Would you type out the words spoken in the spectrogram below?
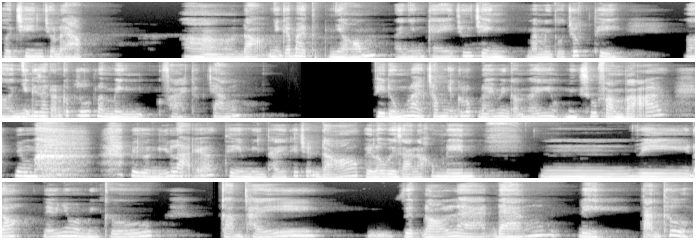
ở trên trường đại học. À, đó những cái bài tập nhóm và những cái chương trình mà mình tổ chức thì uh, những cái giai đoạn cấp rút là mình phải thức trắng. Thì đúng là trong những cái lúc đấy mình cảm thấy kiểu mình siêu phàm vãi. Nhưng mà bây giờ nghĩ lại á thì mình thấy cái chuyện đó về lâu về dài là không nên. Uhm, vì đó nếu như mà mình cứ cảm thấy việc đó là đáng để tán thưởng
